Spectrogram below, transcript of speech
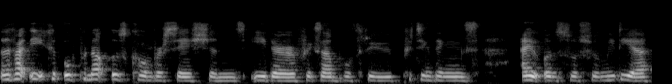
And the fact that you can open up those conversations, either, for example, through putting things out on social media,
